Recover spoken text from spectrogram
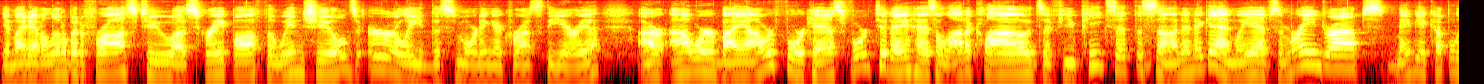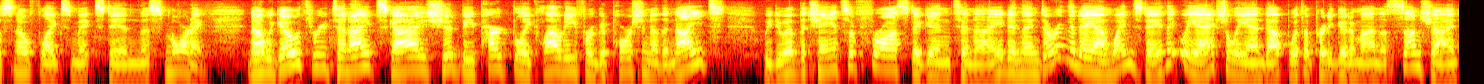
You might have a little bit of frost to uh, scrape off the windshields early this morning across the area. Our hour by hour forecast for today has a lot of clouds, a few peaks at the sun, and again, we have some raindrops, maybe a couple of snowflakes mixed in this morning. Now we go through tonight, skies should be partly cloudy for a good portion of the night. We do have the chance of frost again tonight, and then during the day on Wednesday, I think we actually end up with a pretty good amount of sunshine,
